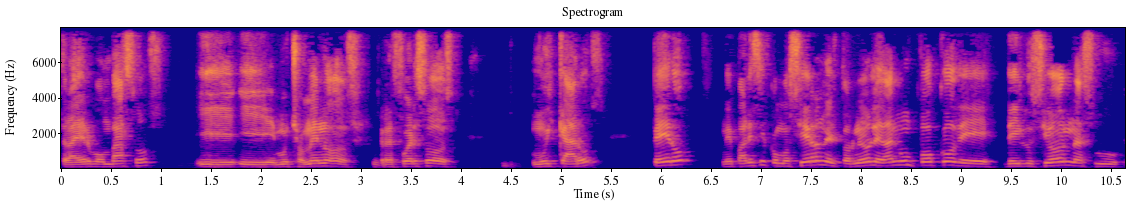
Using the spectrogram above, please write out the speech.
traer bombazos y, mucho menos refuerzos muy caros, pero me parece como cierran el torneo le dan un poco de, de ilusión a su,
